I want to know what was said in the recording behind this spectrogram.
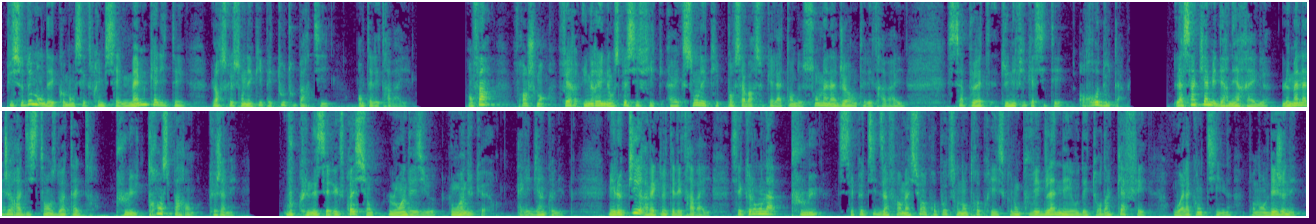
puis se demander comment s'expriment ces mêmes qualités lorsque son équipe est tout ou partie en télétravail. Enfin, franchement, faire une réunion spécifique avec son équipe pour savoir ce qu'elle attend de son manager en télétravail, ça peut être d'une efficacité redoutable. La cinquième et dernière règle, le manager à distance doit être plus transparent que jamais. Vous connaissez l'expression loin des yeux, loin du cœur. Elle est bien connue. Mais le pire avec le télétravail, c'est que l'on n'a plus ces petites informations à propos de son entreprise que l'on pouvait glaner au détour d'un café ou à la cantine pendant le déjeuner.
